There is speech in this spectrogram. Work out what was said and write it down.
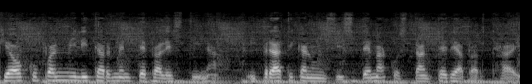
que ocupan militarmente Palestina y practican un sistema constante de apartheid.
